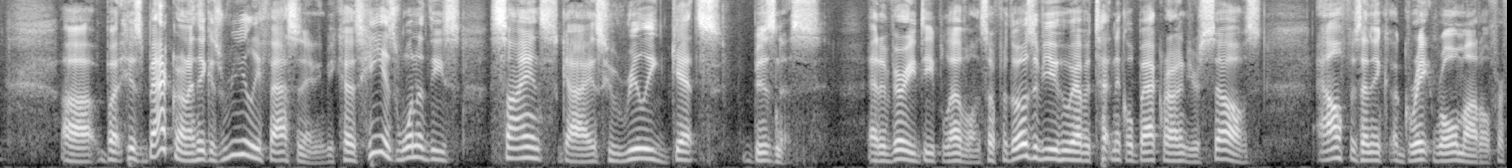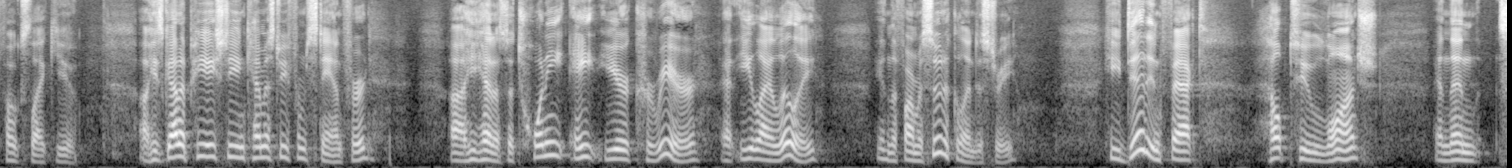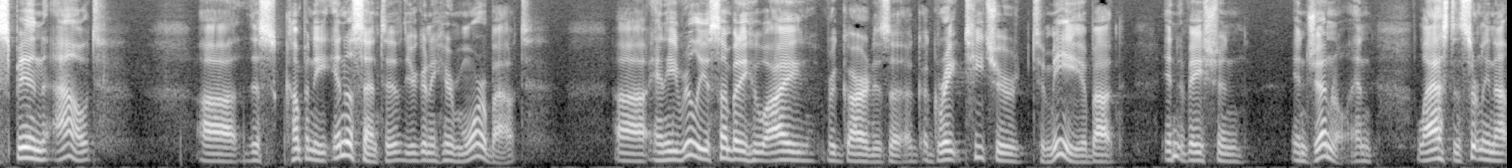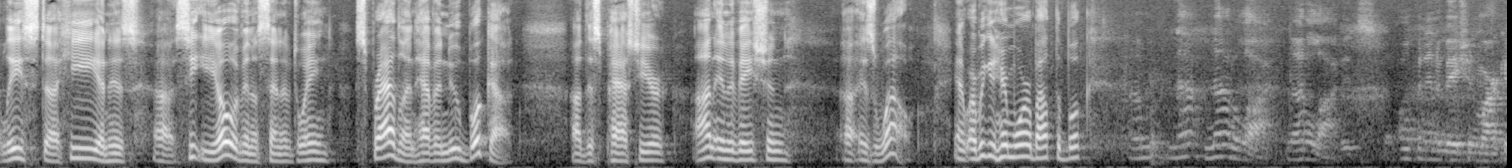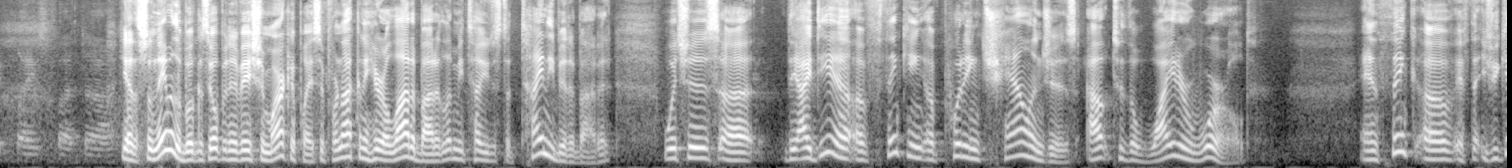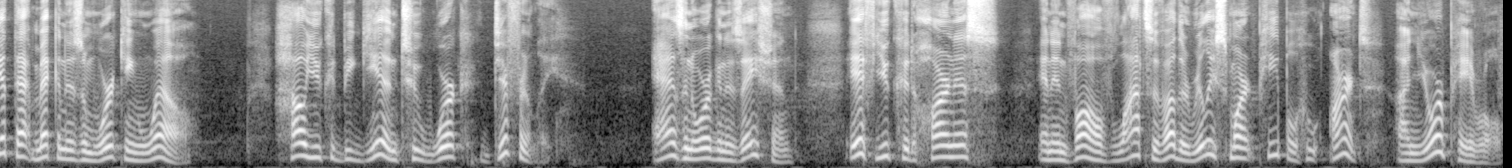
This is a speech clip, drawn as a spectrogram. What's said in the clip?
Uh, but his background, I think, is really fascinating because he is one of these science guys who really gets business at a very deep level. And so, for those of you who have a technical background yourselves, Alf is, I think, a great role model for folks like you. Uh, he's got a PhD in chemistry from Stanford. Uh, he had a 28 year career at Eli Lilly in the pharmaceutical industry. He did, in fact, help to launch and then spin out uh, this company, InnoCentive, you're going to hear more about. Uh, and he really is somebody who I regard as a, a great teacher to me about innovation in general. And last and certainly not least, uh, he and his uh, CEO of InnoCentive, Dwayne Spradlin, have a new book out uh, this past year on innovation uh, as well. And are we going to hear more about the book? Um, not, not a lot, not a lot. It's Open Innovation Marketplace, but. Uh, yeah, so the name of the book is the Open Innovation Marketplace. If we're not going to hear a lot about it, let me tell you just a tiny bit about it, which is uh, the idea of thinking of putting challenges out to the wider world and think of if, if you get that mechanism working well, how you could begin to work differently as an organization if you could harness and involve lots of other really smart people who aren't on your payroll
